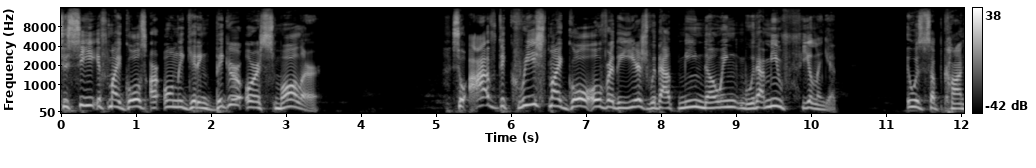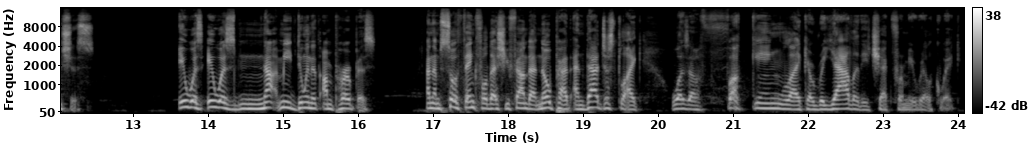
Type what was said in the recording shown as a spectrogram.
To see if my goals are only getting bigger or smaller. So I've decreased my goal over the years without me knowing, without me feeling it. It was subconscious. It was it was not me doing it on purpose. And I'm so thankful that she found that notepad. And that just like was a fucking like a reality check for me, real quick.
